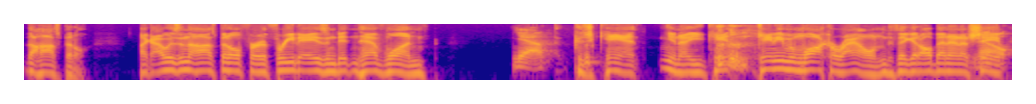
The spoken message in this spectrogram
the hospital. Like I was in the hospital for three days and didn't have one Yeah. because you can't, you know, you can't can't even walk around. They get all bent out of shape. No.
